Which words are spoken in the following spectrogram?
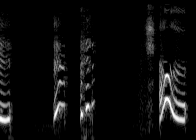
Oh.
